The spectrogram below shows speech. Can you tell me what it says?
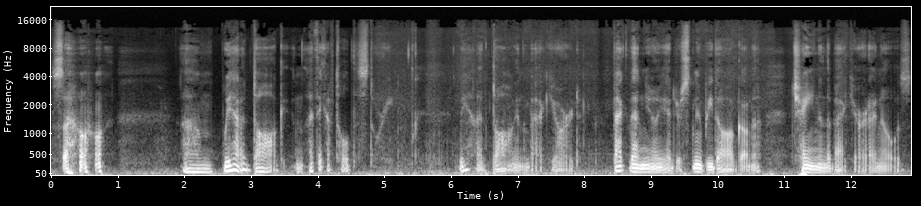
So um, we had a dog, I think I've told this story. We had a dog in the backyard. Back then, you know, you had your Snoopy dog on a chain in the backyard. I know it was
